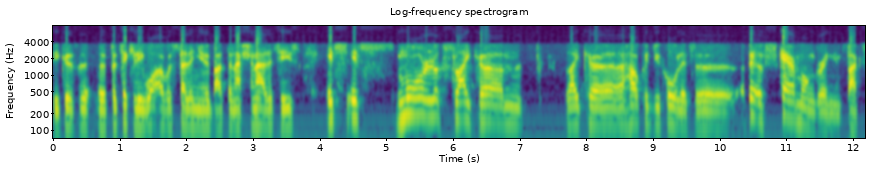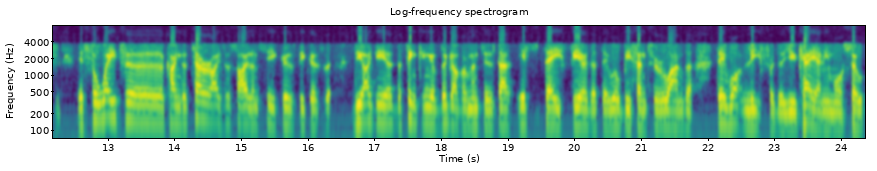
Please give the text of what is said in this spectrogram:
because uh, particularly what I was telling you about the nationalities, it's it's more looks like. Um, like uh, how could you call it? Uh, a bit of scaremongering in fact. It's a way to kind of terrorize asylum seekers because the idea the thinking of the government is that if they fear that they will be sent to Rwanda they won't leave for the UK anymore. So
